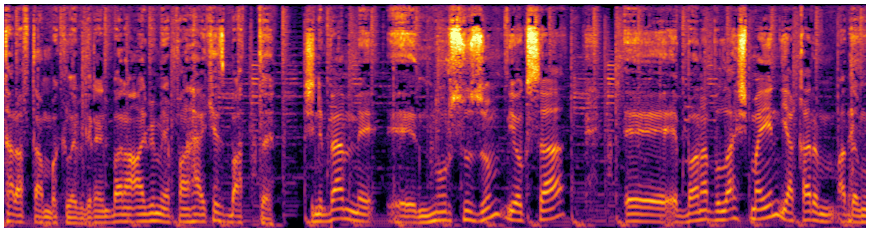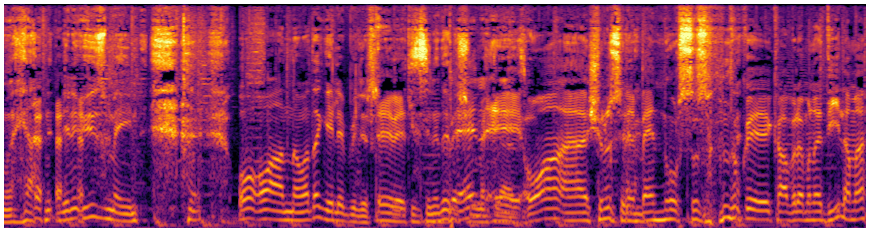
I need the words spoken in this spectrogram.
taraftan bakılabilir. Yani bana albüm yapan herkes battı. Şimdi ben mi e, nursuzum yoksa e, bana bulaşmayın yakarım adamı. Yani beni üzmeyin. o o anlamada gelebilir. Evet. İkisini de ben, düşünmek e, lazım. o an, e, şunu söyleyeyim ben nursuzluk e, kavramına değil ama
